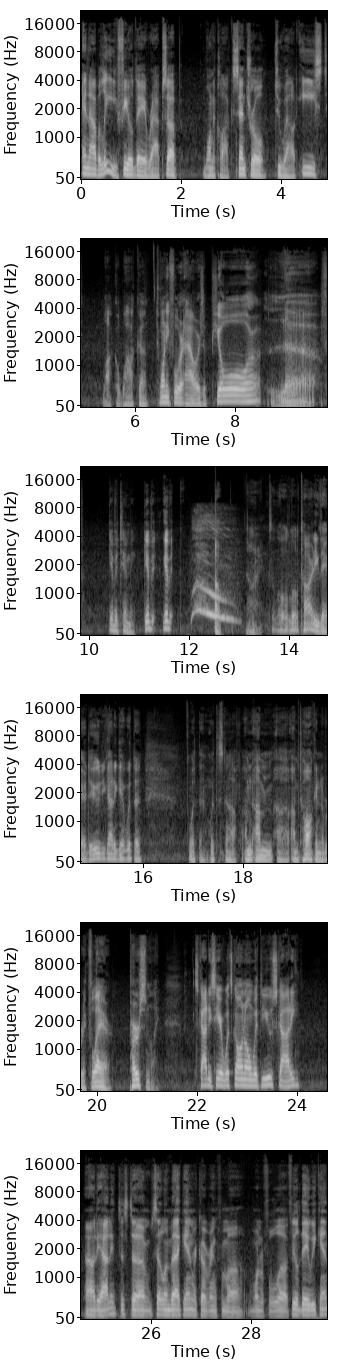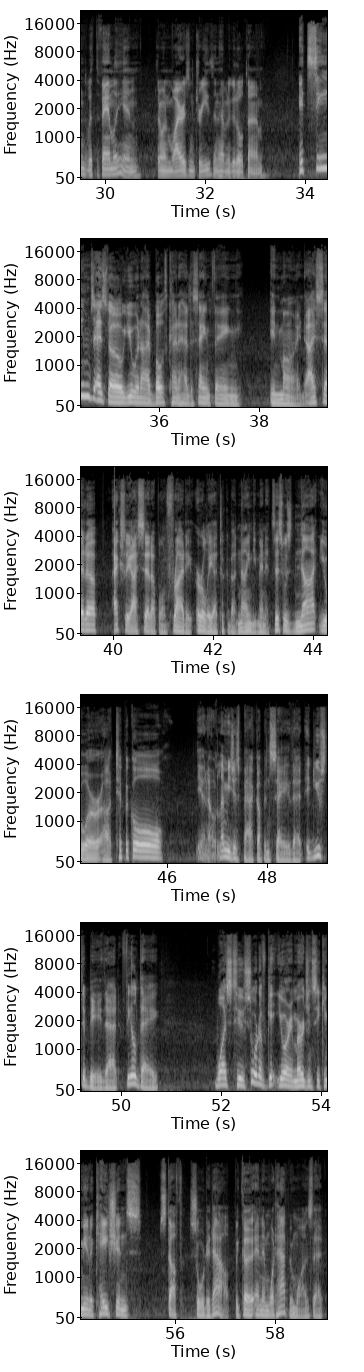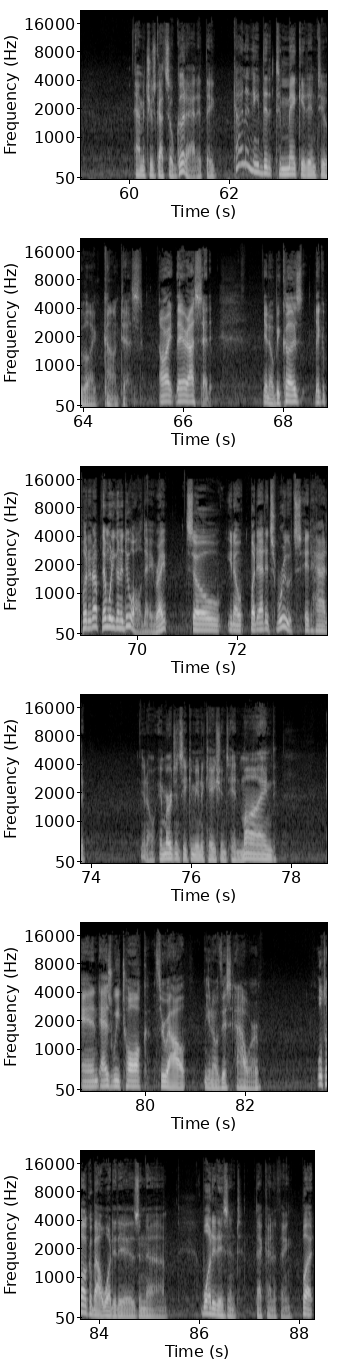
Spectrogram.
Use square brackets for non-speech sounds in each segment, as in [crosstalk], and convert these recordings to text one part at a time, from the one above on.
And I believe Field Day wraps up 1 o'clock Central, 2 out East, Waka Waka. 24 hours of pure love. Give it to me. Give it, give it. Oh, all right. It's a little, little tardy there, dude. You got to get with the, with the, with the stuff. I'm, I'm, uh, I'm talking to Ric Flair personally. Scotty's here. What's going on with you, Scotty? Howdy, howdy. Just uh, settling back in, recovering from a wonderful uh, field day weekend with the family and throwing wires and trees and having a good old time. It seems as though you and I both kind of had the same thing in mind. I set up, actually, I set up on Friday early. I took about 90 minutes. This was not your uh, typical, you know, let me just back up and say that it used to be that field day was to sort of get your emergency communications stuff sorted out because and then what happened was that amateurs got so good at it they kind of needed to make it into like contest. All right there i said it. You know because they could put it up then what are you going to do all day right? So you know but at its roots it had you know emergency communications in mind. And as we talk throughout you know, this hour, we'll talk about what it is and uh, what it isn't, that kind of thing. But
